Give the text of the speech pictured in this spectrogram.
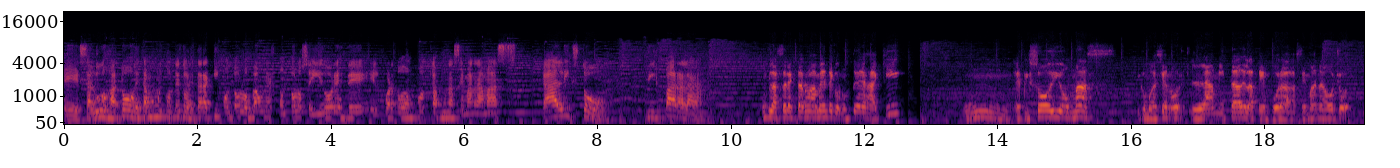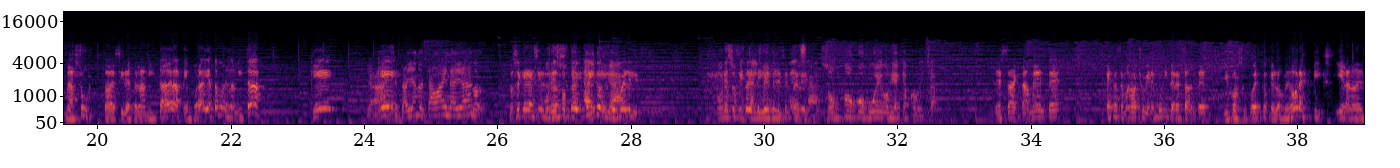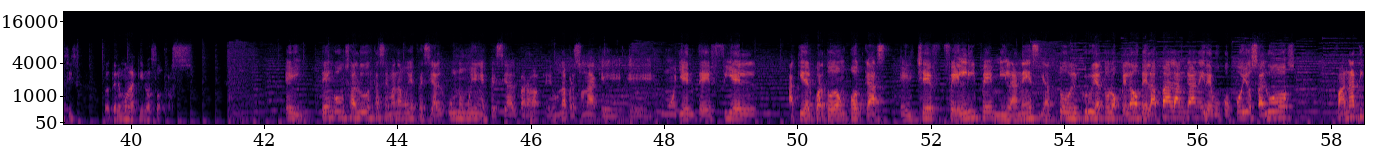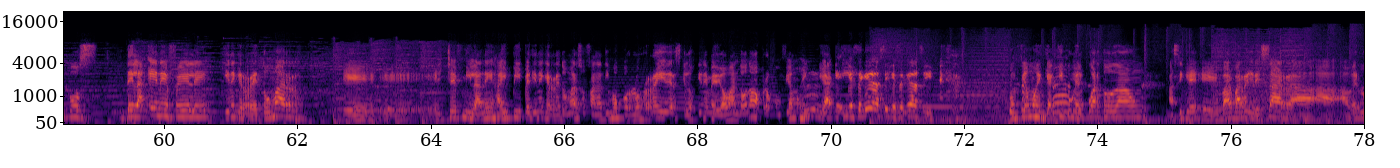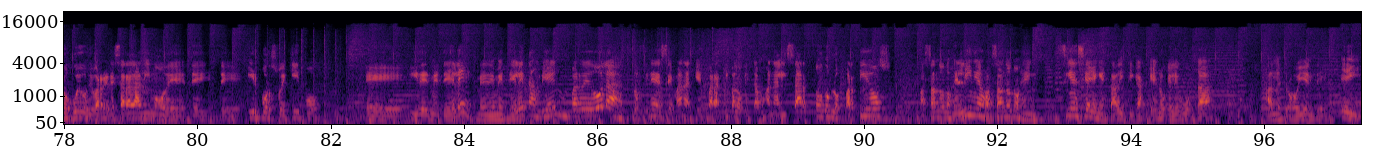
Eh, saludos a todos, estamos muy contentos de estar aquí con todos los downers, con todos los seguidores del El Cuarto Down Podcast, una semana más. Calixto, dispárala. Un placer estar nuevamente con ustedes aquí. Un episodio más y como decía, ¿no? la mitad de la temporada, semana 8, me asusta decir esto, la mitad de la temporada, ya estamos en la mitad. ¿Qué? Ya, se está yendo esta vaina ya. No, sé qué decir, por eso estoy, estoy, feliz. Por eso que está liga son pocos juegos y hay que aprovechar. Exactamente. Esta semana 8 viene muy interesante y por supuesto que los mejores picks y el análisis lo tenemos aquí nosotros. Hey, tengo un saludo esta semana muy especial, uno muy en especial para eh, una persona que, eh, un oyente fiel aquí del Cuarto Down Podcast, el chef Felipe Milanés y a todo el crew y a todos los pelados de La Palangana y de Bucopollo, saludos. Fanáticos de la NFL, tiene que retomar eh, el chef milanés, ahí Pipe tiene que retomar su fanatismo por los Raiders, que los tiene medio abandonados, pero confiamos en mm, que aquí... Que, se quede así, que se quede así. Confiamos en que aquí con el cuarto down, así que eh, va, a regresar a, ver los juegos y va a regresar al ánimo de, ir por su equipo eh, y de meterle, de meterle también un par de dólares los fines de semana, que es para aquí, para lo que estamos, analizar todos los partidos, basándonos en líneas, basándonos en ciencia y en estadísticas, que es lo que le gusta a nuestros oyentes. Ey,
